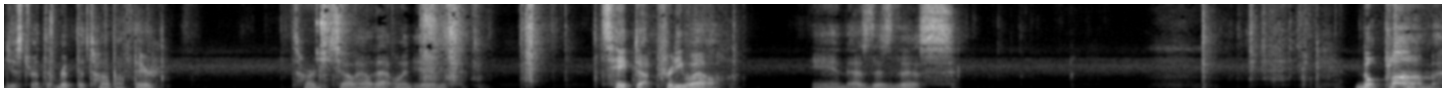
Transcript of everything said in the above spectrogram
Just have to rip the top off there. It's hard to tell how that one is taped up pretty well. And as is this. Milt Plum.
